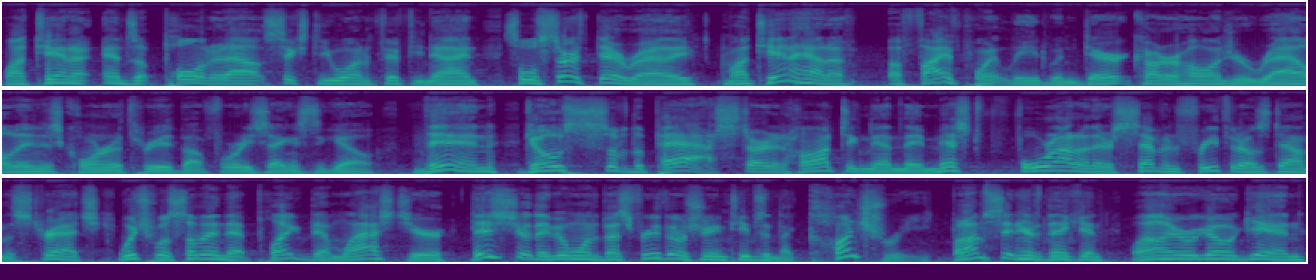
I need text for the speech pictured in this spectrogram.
Montana ends up pulling it out, 61-59. So we'll start there, Riley. Montana had a, a five point lead when Derek Carter Hollinger rattled in his corner three with about 40 seconds to go. Then ghosts of the past started haunting them. They missed four out of their seven free throws down the stretch, which was something that plagued them last year. This year, they've been one of the best free throw shooting teams in the country. But I'm sitting here thinking, well, here we go again.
